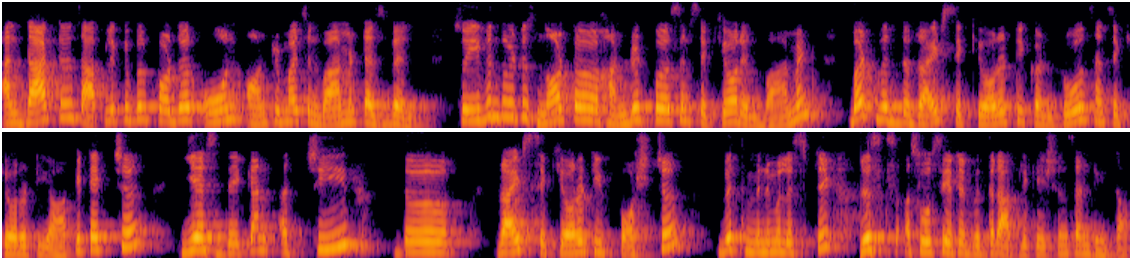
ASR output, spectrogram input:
and that is applicable for their own on-premise environment as well. So even though it is not a 100% secure environment but with the right security controls and security architecture yes they can achieve the right security posture with minimalistic risks associated with their applications and data.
